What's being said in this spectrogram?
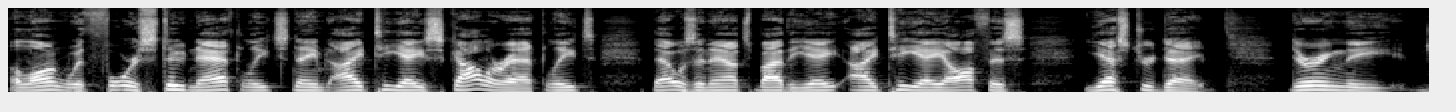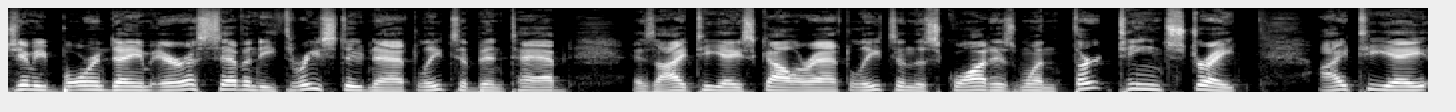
along with four student athletes named ITA Scholar Athletes. That was announced by the ITA office yesterday. During the Jimmy Borendame era, 73 student athletes have been tabbed as ITA Scholar Athletes, and the squad has won 13 straight ITA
